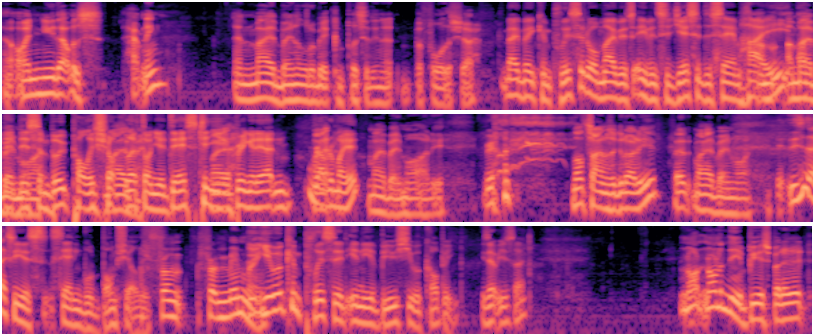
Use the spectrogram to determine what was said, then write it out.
Uh, I knew that was happening and may have been a little bit complicit in it before the show. Maybe been complicit, or maybe it's even suggested to Sam, hey, I may have I bet been there's some boot polish May left on your desk. Can May- you bring it out and rub it on my head? May have been my idea. Really? Not saying it was a good idea, but it may have been mine. this is actually a sounding board bombshell. This. From from memory, You were complicit in the abuse you were copying. Is that what you're saying? not not in the abuse, but it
